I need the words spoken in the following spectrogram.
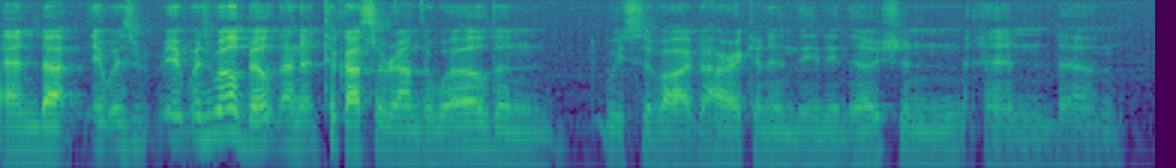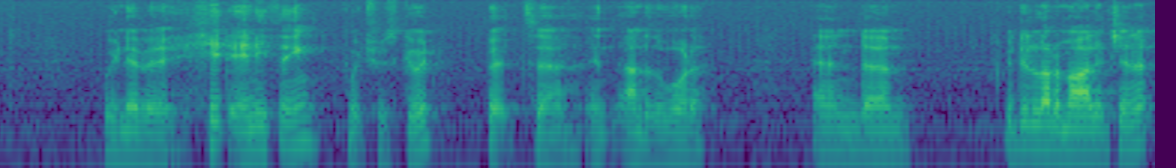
and uh, it was it was well built and it took us around the world and we survived a hurricane in the Indian Ocean and um, we never hit anything, which was good, but uh, in, under the water, and um, we did a lot of mileage in it.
